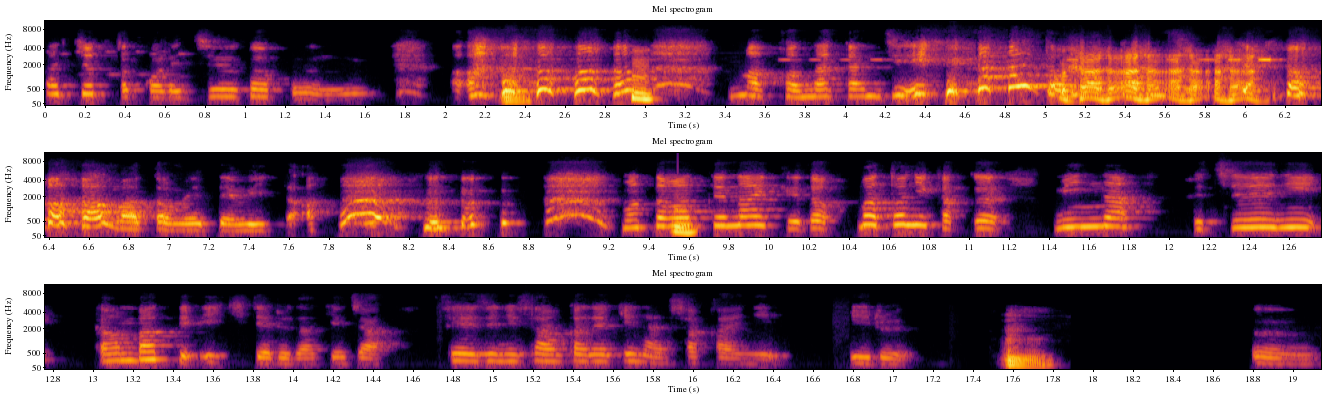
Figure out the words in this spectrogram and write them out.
あちょっとこれ15分。あ まあ、こんな感じ。こんな感じ？まとめてみた。まとまってないけど、まあ、とにかくみんな普通に頑張って生きてるだけじゃ、政治に参加できない社会にいる。うん。うん。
